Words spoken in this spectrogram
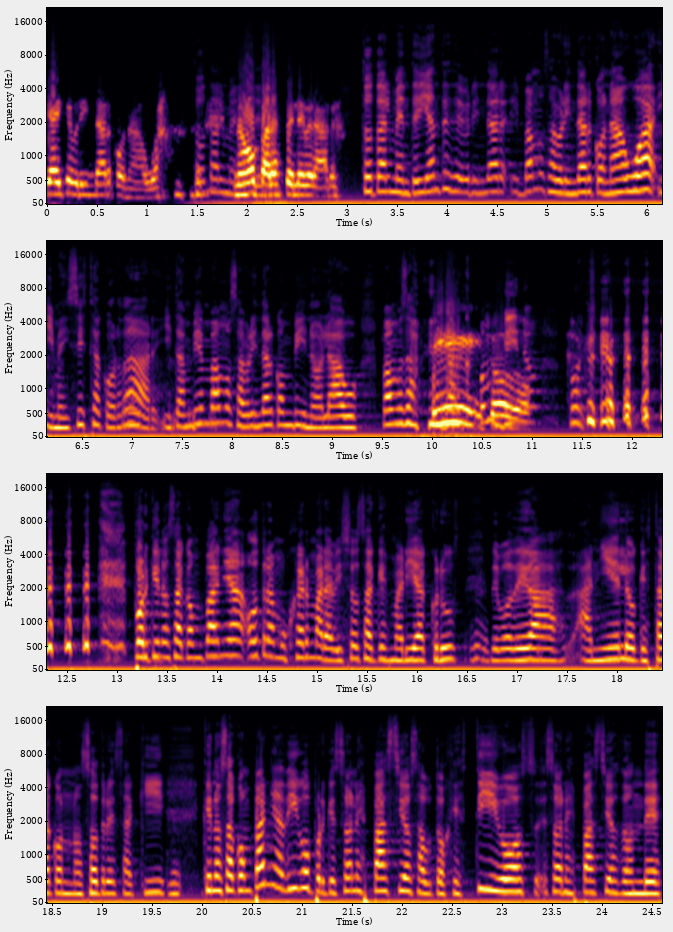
que hay que brindar con agua. Totalmente. ¿No? Para celebrar. Totalmente. Y antes de brindar, vamos a brindar con agua y me hiciste acordar. Y también vamos a brindar con vino, Lau. Vamos a brindar con vino porque, porque nos acompaña otra mujer maravillosa que es María Cruz de Bodega Añelo, que está con nosotros aquí, que nos acompaña, digo, porque son espacios autogestivos, son espacios donde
